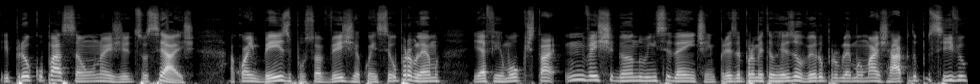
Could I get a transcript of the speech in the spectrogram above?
e preocupação nas redes sociais. A Coinbase, por sua vez, reconheceu o problema e afirmou que está investigando o incidente. A empresa prometeu resolver o problema o mais rápido possível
